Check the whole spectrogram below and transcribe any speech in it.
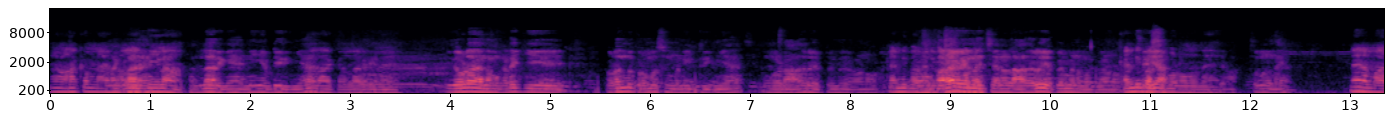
வணக்கம்ண்ணே நல்லா இருக்கீங்களா? நல்லா இருக்கேன். நீங்க எப்படி இருக்கீங்க? நல்லா இருக்கேன் நல்லா இருக்கேன் இதோட நம்ம கடைக்கு தொடர்ந்து ப்ரொமோஷன் பண்ணிட்டு இருக்கீங்க. உங்களோட ஆதரவு எப்பயுமே வேணும். கண்டிப்பா பறவை சேனல் ஆதரவு எப்பயுமே நமக்கு வேணும். கண்டிப்பா சரியா? சப்போர்ட் பண்ணணுண்ணே சொல்லுங்கண்ணே. நம்ம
